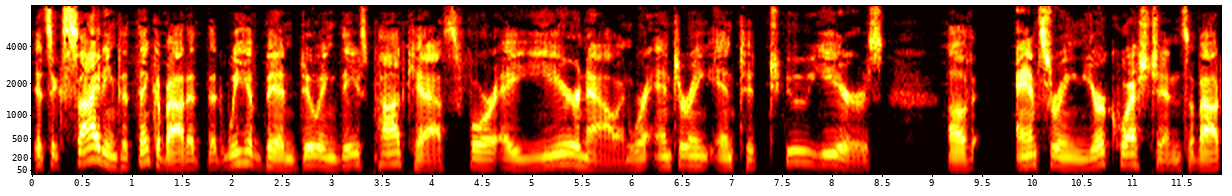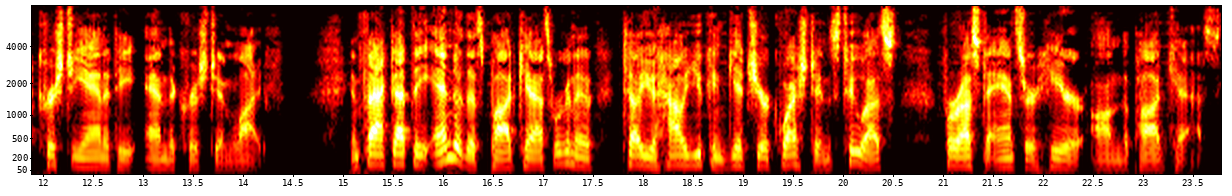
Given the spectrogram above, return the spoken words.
It's exciting to think about it that we have been doing these podcasts for a year now, and we're entering into two years of answering your questions about Christianity and the Christian life. In fact, at the end of this podcast, we're going to tell you how you can get your questions to us for us to answer here on the podcast.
